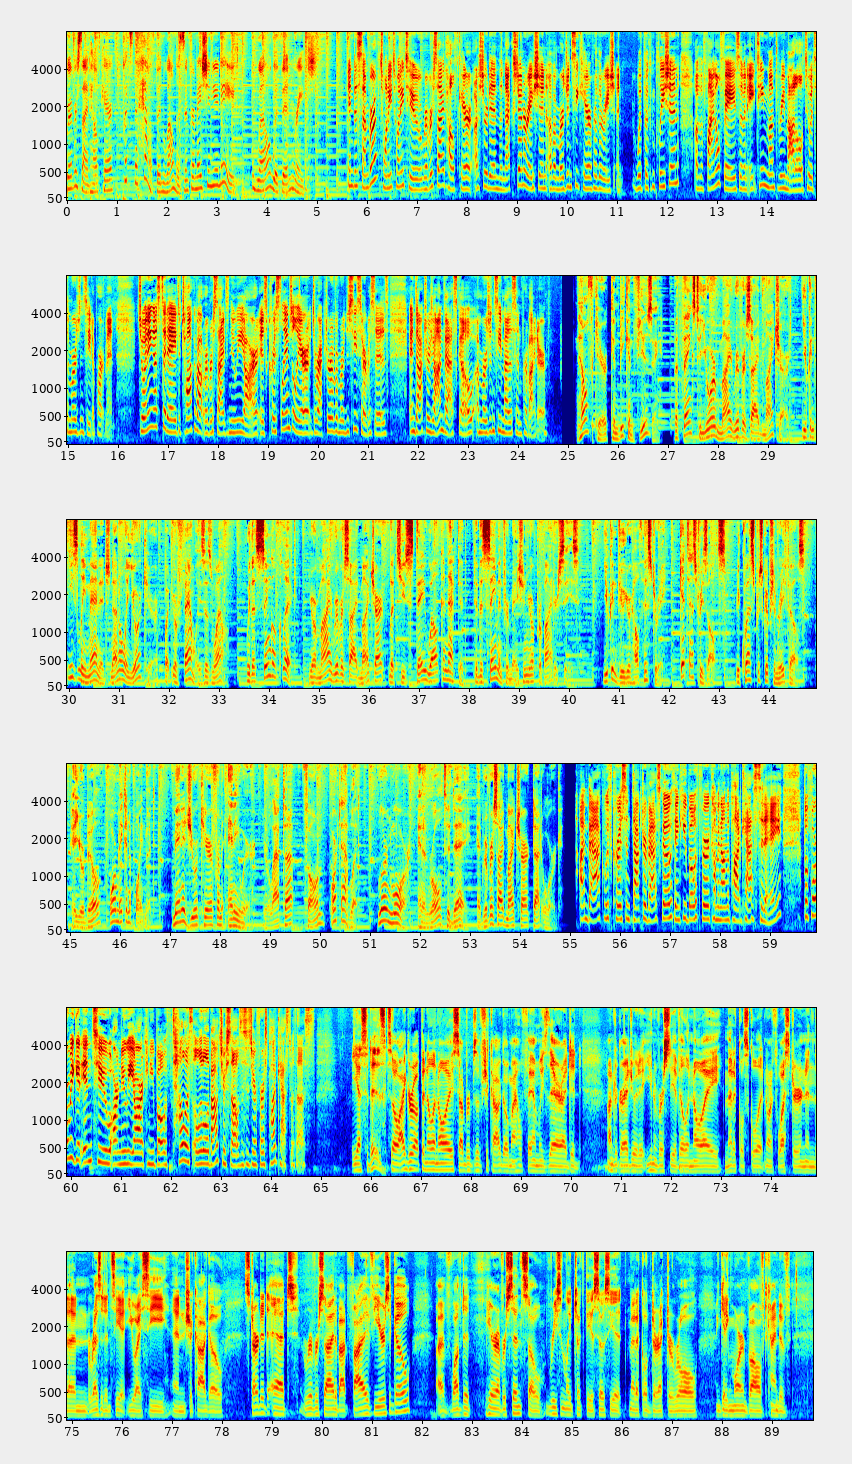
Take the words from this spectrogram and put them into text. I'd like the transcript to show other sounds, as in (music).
Riverside Healthcare puts the health and wellness information you need well within reach. In December of 2022, Riverside Healthcare ushered in the next generation of emergency care for the region with the completion of the final phase of an 18 month remodel to its emergency department. Joining us today to talk about Riverside's new ER is Chris Langelier, Director of Emergency Services, and Dr. John Vasco, Emergency Medicine Provider. Healthcare can be confusing, but thanks to your My Riverside MyChart, you can easily manage not only your care, but your family's as well. With a single click, your My Riverside MyChart lets you stay well connected to the same information your provider sees. You can view your health history, get test results, request prescription refills, pay your bill, or make an appointment. Manage your care from anywhere your laptop, phone, or tablet. Learn more and enroll today at riversidemychart.org. I'm back with Chris and Dr. Vasco. Thank you both for coming on the podcast today. Before we get into our new ER, can you both tell us a little about yourselves? This is your first podcast with us. Yes, it is. So I grew up in Illinois, suburbs of Chicago. My whole family's there. I did undergraduate at University of Illinois, medical school at Northwestern, and then residency at UIC in Chicago. Started at Riverside about five years ago I've loved it here ever since. So recently took the associate medical director role and getting more involved kind of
